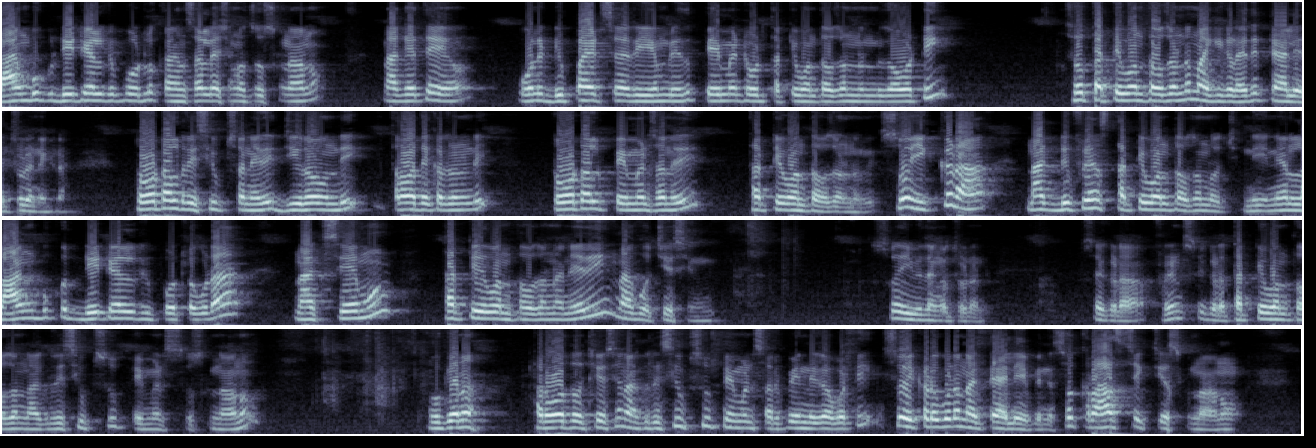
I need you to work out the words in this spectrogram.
లాంగ్ బుక్ డీటెయిల్ రిపోర్ట్లు కన్సల్టేషన్లో చూసుకున్నాను. నాకైతే ఓన్లీ డిపాజిట్ సైడ్ ఏం లేదు. పేమెంట్ ఒకటి థర్టీ వన్ థౌసండ్ ఉంది కాబట్టి. సో థర్టీ వన్ థౌసండ్ నాకు ఇక్కడ అయితే ట్యాలీ చూడండి ఇక్కడ. టోటల్ రిసిప్ట్స్ అనేది జీరో ఉంది. తర్వాత ఇక్కడ చూడండి టోటల్ పేమెంట్స్ అనేది థర్టీ వన్ థౌసండ్ ఉంది. సో ఇక్కడ నాకు డిఫరెన్స్ థర్టీ వన్ థౌసండ్ వచ్చింది. నేను లాంగ్ బుక్ డీటెయిల్ రిపోర్ట్లో కూడా నాకు సేమ్ థర్టీ వన్ థౌసండ్ అనేది నాకు వచ్చేసింది. సో ఈ విధంగా చూడండి. సో ఇక్కడ ఫ్రెండ్స్ ఇక్కడ థర్టీ వన్ థౌసండ్ నాకు రిసిప్ట్స్ పేమెంట్స్ చూసుకున్నాను. ఓకేనా? తర్వాత వచ్చేసి నాకు రిసిప్ట్స్ పేమెంట్ సరిపోయింది కాబట్టి సో ఇక్కడ కూడా నాకు టాలీ అయిపోయింది. సో క్రాస్ చెక్ చేసుకున్నాను.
